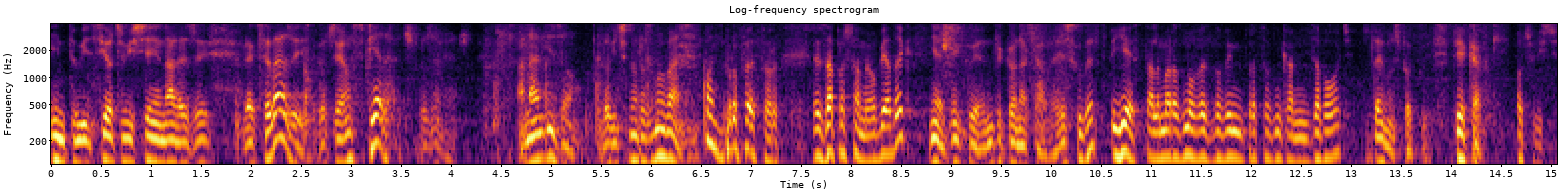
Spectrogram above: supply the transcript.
Intuicji oczywiście nie należy lekceważyć, tylko trzeba ją wspierać, rozumiesz? Analizą, logicznym rozmowaniem. Pan profesor, zapraszamy. Obiadek? Nie, dziękuję, tylko na kawę. Jest Hubert? Jest, ale ma rozmowę z nowymi pracownikami. Zawołać? Daj mu spokój. Dwie kawki. Oczywiście.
